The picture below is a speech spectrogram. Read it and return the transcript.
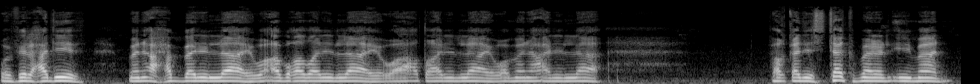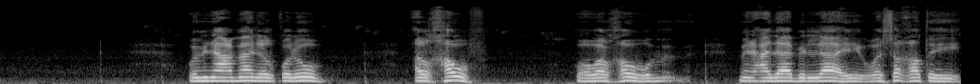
وفي الحديث من أحب لله وأبغض لله وأعطى لله ومنع لله فقد استكمل الإيمان. ومن أعمال القلوب الخوف وهو الخوف من عذاب الله وسخطه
